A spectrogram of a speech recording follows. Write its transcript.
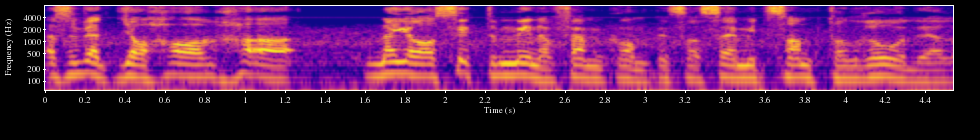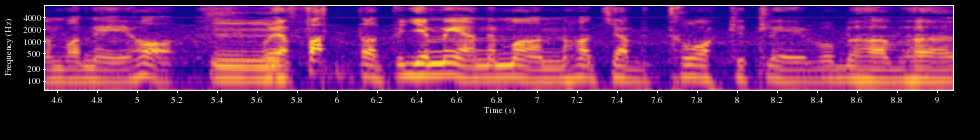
Alltså vet jag har hört... När jag sitter med mina fem kompisar så är mitt samtal roligare än vad ni har. Mm. Och jag fattar att gemene man har ett jävligt tråkigt liv och behöver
